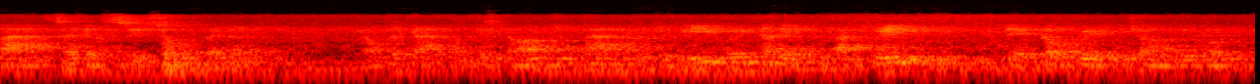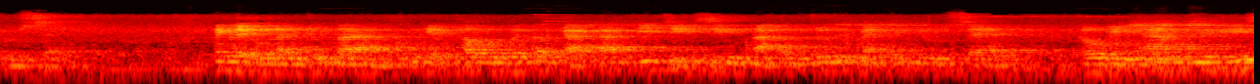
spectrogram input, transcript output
ta sẽ được sự sống đời đời. Trong tất cả thông tin đó chúng ta chú ý với gia đình chúng ta để cầu nguyện cho linh hồn Chúa sẽ. Thánh lễ hôm nay chúng ta cũng hiệp thông với tất cả các ý chỉ xin tạ ơn Chúa Đức Mẹ Thánh Chúa xe cầu bình an như ý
